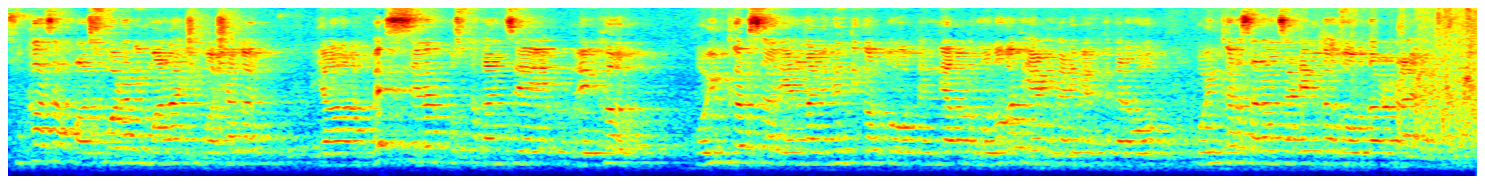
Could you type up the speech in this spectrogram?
सुखाचा पासवर्ड आणि मानाची मशागत या बेस्ट सेलर पुस्तकांचे लेखक कोईनकर सर यांना विनंती करतो त्यांनी आपलं मनोगत या ठिकाणी व्यक्त करावं. कोईनकर सरांसाठी एकदा जोरदार टाळ्या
